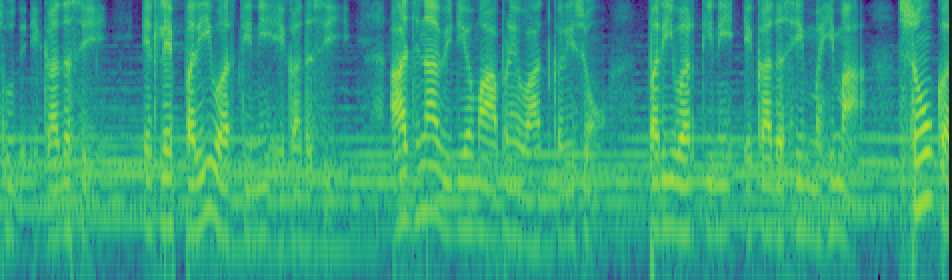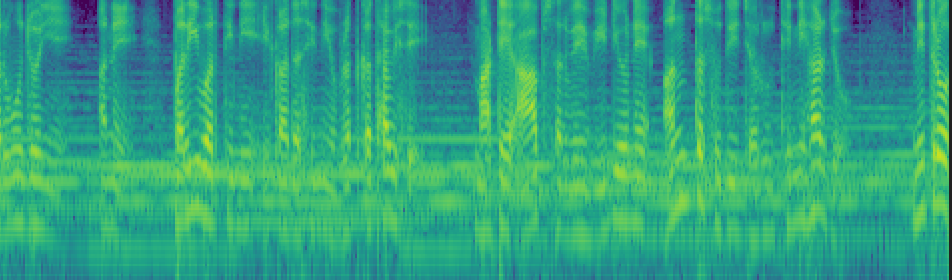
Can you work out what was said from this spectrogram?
સુદ એકાદશી એટલે પરિવર્તિની એકાદશી. આજના વિડીયોમાં આપણે વાત કરીશું પરિવર્તિની એકાદશી મહિમા, શું કરવું જોઈએ અને પરિવર્તિની એકાદશીની વ્રતકથા વિશે માટે આપ સર્વે વિડીયોને અંત સુધી જરૂરથી નિહાળજો. મિત્રો,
